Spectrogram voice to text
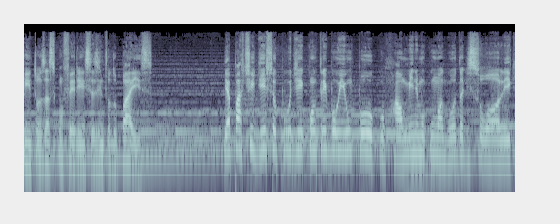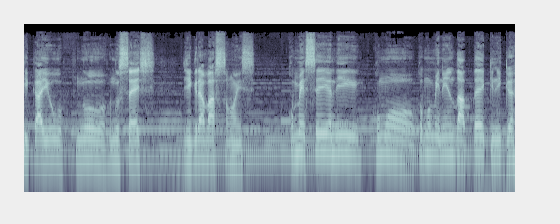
em todas as conferências em todo o país. E a partir disso eu pude contribuir um pouco, ao mínimo com uma gota de suor ali que caiu no, no set de gravações. Comecei ali como, como menino da técnica,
